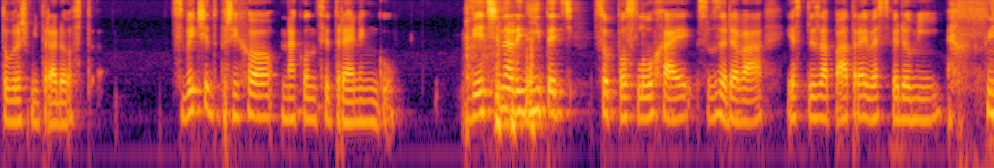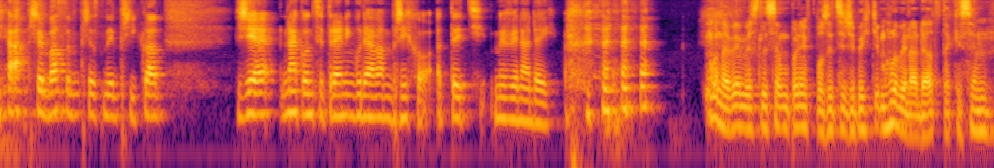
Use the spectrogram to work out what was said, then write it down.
to budeš mít radost. Cvičit břicho na konci tréninku. Většina lidí teď, co poslouchají, se zvedavá, jestli zapátrají ve svědomí. Já třeba jsem přesný příklad, že na konci tréninku dávám břicho a teď mi vynadej. no nevím, jestli jsem úplně v pozici, že bych ti mohl vynadat, taky jsem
